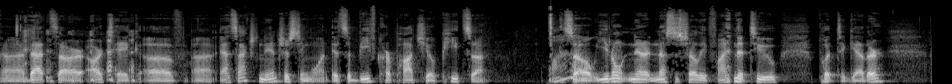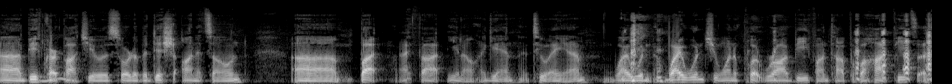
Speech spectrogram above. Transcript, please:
Uh, that's our our take of. Uh, that's actually an interesting one. It's a beef carpaccio pizza. So you don't necessarily find the two put together. Uh, beef carpaccio is sort of a dish on its own. Um, but I thought, you know, again at 2 a.m., why wouldn't why wouldn't you want to put raw beef on top of a hot pizza?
